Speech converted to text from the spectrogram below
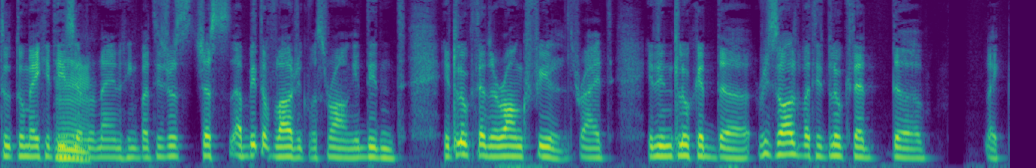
to to make it easier or anything, but it was just a bit of logic was wrong. It didn't. It looked at the wrong field, right? It didn't look at the result, but it looked at the like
